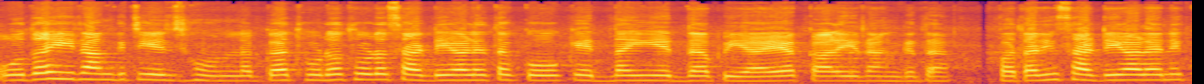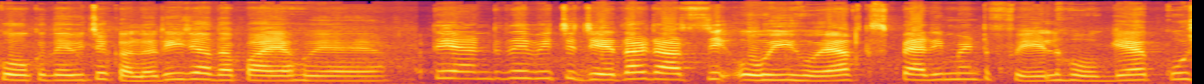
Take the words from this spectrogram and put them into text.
ਉਹਦਾ ਹੀ ਰੰਗ ਚੇਂਜ ਹੋਣ ਲੱਗਾ। ਥੋੜਾ ਥੋੜਾ ਸਾਡੇ ਵਾਲੇ ਤਾਂ ਕੋਕ ਇਦਾਂ ਹੀ ਇਦਾਂ ਪਿਆ ਆ, ਕਾਲੇ ਰੰਗ ਦਾ। ਪਤਾ ਨਹੀਂ ਸਾਡੇ ਵਾਲਿਆਂ ਨੇ ਕੋਕ ਦੇ ਵਿੱਚ ਕਲਰ ਹੀ ਜ਼ਿਆਦਾ ਪਾਇਆ ਹੋਇਆ ਆ। ਤੇ ਐਂਡ ਦੇ ਵਿੱਚ ਜਿਹਦਾ ਡਰ ਸੀ, ਉਹੀ ਹੋਇਆ। ਐਕਸਪੈਰੀਮੈਂਟ ਫੇਲ ਹੋ ਗਿਆ ਕੁਝ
